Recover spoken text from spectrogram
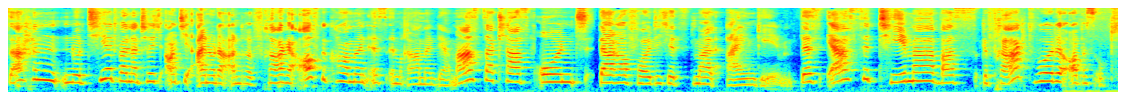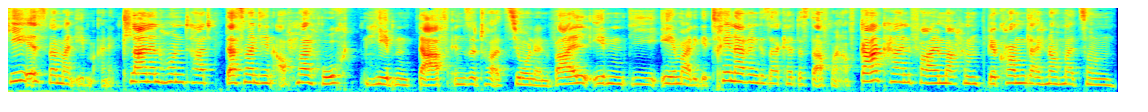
Sachen notiert, weil natürlich auch die ein oder andere Frage aufgekommen ist im Rahmen der Masterclass und darauf wollte ich jetzt mal eingehen. Das erste Thema, was gefragt wurde, ob es okay ist, wenn man eben einen kleinen Hund hat, dass man den auch mal hochheben darf in Situationen, weil eben die ehemalige Trainerin gesagt hat, das darf man auf gar keinen Fall machen. Wir kommen gleich nochmal zum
